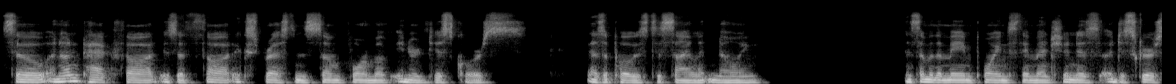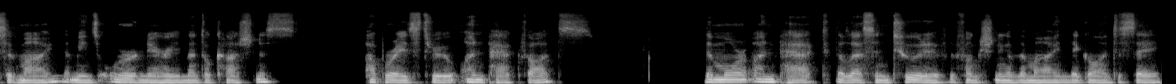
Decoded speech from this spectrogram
So, an unpacked thought is a thought expressed in some form of inner discourse as opposed to silent knowing. And some of the main points they mention is a discursive mind, that means ordinary mental consciousness, operates through unpacked thoughts. The more unpacked, the less intuitive the functioning of the mind, they go on to say,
